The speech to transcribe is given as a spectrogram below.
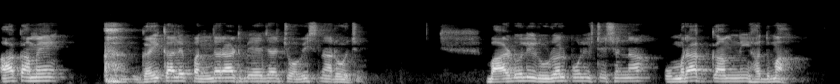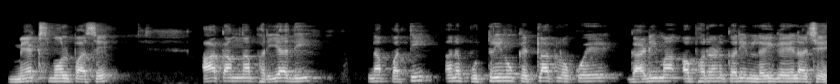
આ કામે ગઈકાલે પંદર આઠ બે હજાર ચોવીસના રોજ બારડોલી રૂરલ પોલીસ સ્ટેશનના ઉમરાગ ગામની હદમાં મેક્સ મોલ પાસે આ કામના ફરિયાદીના પતિ અને પુત્રીનું કેટલાક લોકોએ ગાડીમાં અપહરણ કરીને લઈ ગયેલા છે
